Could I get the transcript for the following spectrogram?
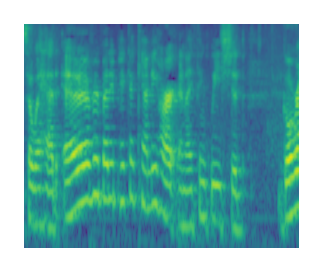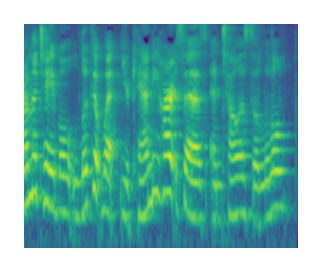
So we had everybody pick a candy heart, and I think we should go around the table, look at what your candy heart says, and tell us a little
